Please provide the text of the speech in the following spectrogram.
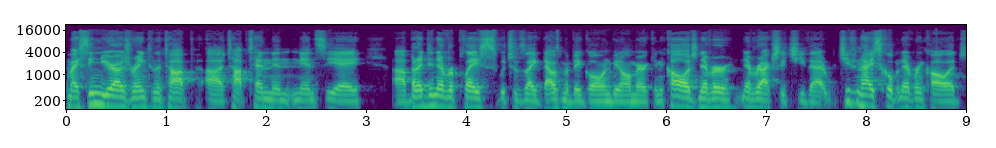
my senior year, I was ranked in the top uh, top ten in, in the NCAA. Uh, but I didn't ever place, which was like that was my big goal and be an All American in college. Never, never actually achieved that. Achieved in high school, but never in college.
